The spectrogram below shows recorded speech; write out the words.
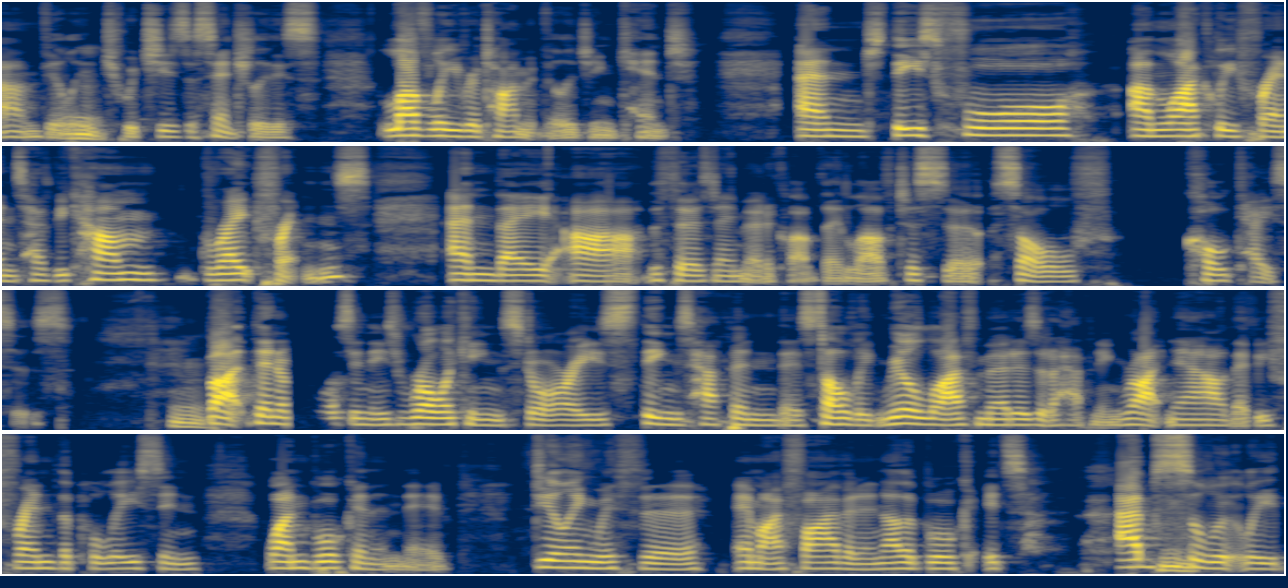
um, Village, mm. which is essentially this lovely retirement village in Kent. And these four unlikely friends have become great friends, and they are the Thursday Murder Club. They love to so- solve cold cases. Mm. But then, of course, in these rollicking stories, things happen. They're solving real life murders that are happening right now. They befriend the police in one book, and then they're dealing with the MI5 in another book. It's hmm. absolutely mm.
